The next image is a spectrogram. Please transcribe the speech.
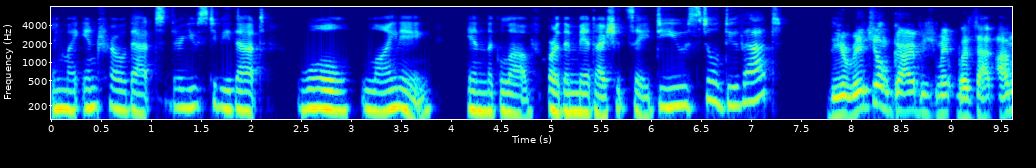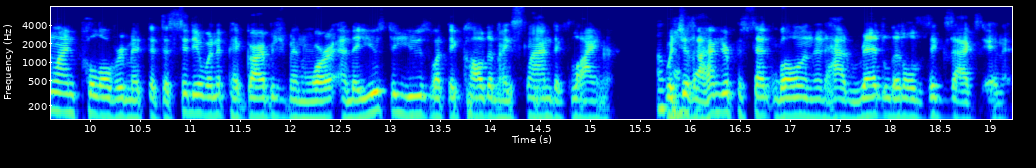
in my intro that there used to be that wool lining in the glove or the mitt, I should say. Do you still do that? The original garbage mitt was that unlined pullover mitt that the city of Winnipeg garbage men wore, and they used to use what they called an Icelandic liner, Okay. which is 100% wool and it had red little zigzags in it.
